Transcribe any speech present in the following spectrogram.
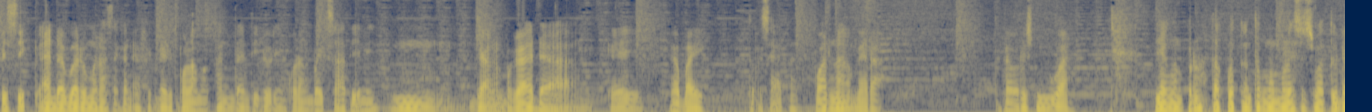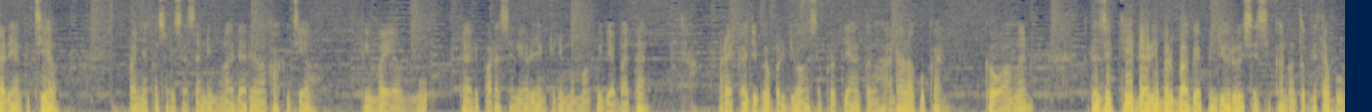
Fisik, Anda baru merasakan efek dari pola makan dan tidur yang kurang baik saat ini. Hmm, jangan begadang, oke? Okay? Nggak baik untuk kesehatan. Warna merah. Taurus mingguan. Jangan pernah takut untuk memulai sesuatu dari yang kecil. Banyak kesuksesan dimulai dari langkah kecil. Timba ilmu dari para senior yang kini memangku jabatan. Mereka juga berjuang seperti yang tengah Anda lakukan. Keuangan, Rezeki dari berbagai penjuru sisikan untuk ditabung.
